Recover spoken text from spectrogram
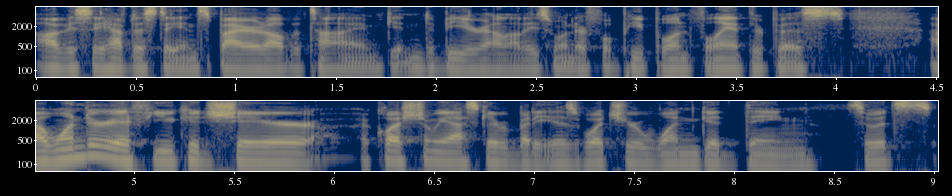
obviously have to stay inspired all the time, getting to be around all these wonderful people and philanthropists. I wonder if you could share a question we ask everybody is what's your one good thing? So it's,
